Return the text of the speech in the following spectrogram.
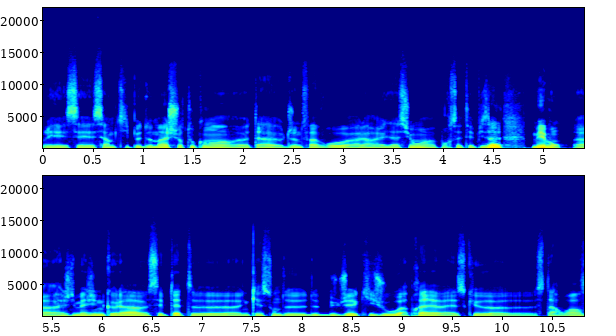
et c'est un petit peu dommage, surtout quand t'as John Favreau à la réalisation pour cette épisode. Mais bon, euh, j'imagine que là, euh, c'est peut-être euh, une question de, budget qui joue. Après, est-ce que Star Wars,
